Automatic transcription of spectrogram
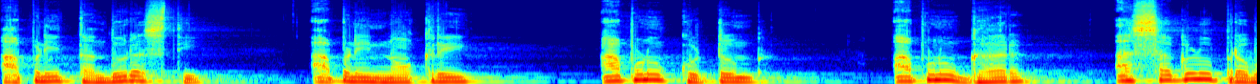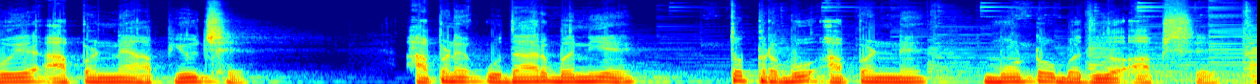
આપણી તંદુરસ્તી, આપણી નોકરી, આપણું કુટુંબ, આપણું ઘર આ સગળું પ્રભુએ આપણને આપ્યું છે. આપણે ઉદાર બનીએ તો પ્રભુ આપણને મોટો બદલો આપશે.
